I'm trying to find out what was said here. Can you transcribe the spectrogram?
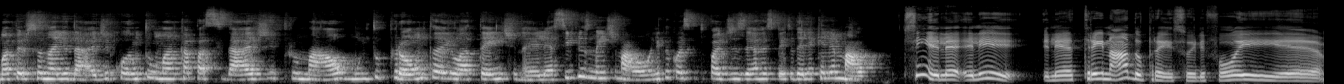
uma personalidade quanto uma capacidade para o mal muito pronta e latente, né? Ele é simplesmente mal. A única coisa que tu pode dizer a respeito dele é que ele é mal. Sim, ele é, ele, ele é treinado para isso. Ele foi é,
